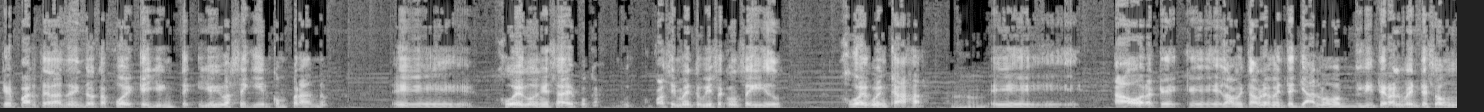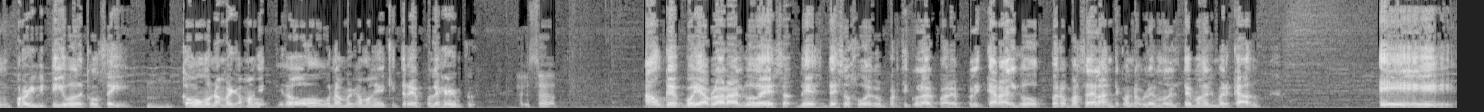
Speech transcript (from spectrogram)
que parte de la anécdota, fue que yo, iba a seguir comprando eh, juegos en esa época. Fácilmente hubiese conseguido juego en caja. Eh, ahora que, que lamentablemente ya no literalmente son prohibitivos de conseguir como una Mega Man X2 o una Mega Man X3 por ejemplo Exacto. aunque voy a hablar algo de eso de, de esos juegos en particular para explicar algo pero más adelante cuando hablemos del tema del mercado Eh,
